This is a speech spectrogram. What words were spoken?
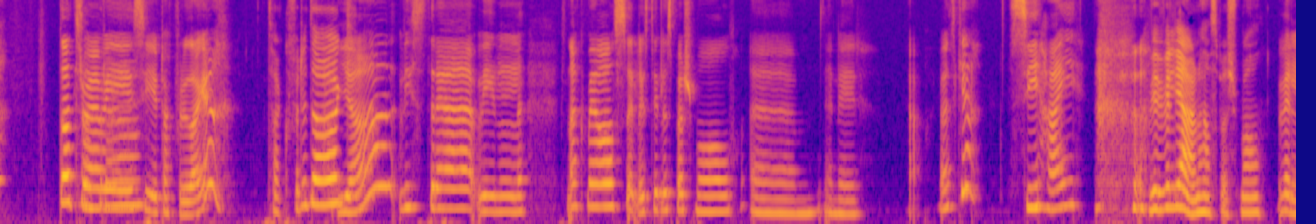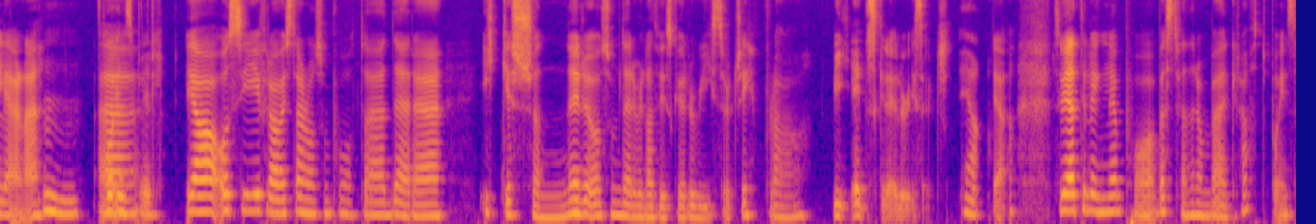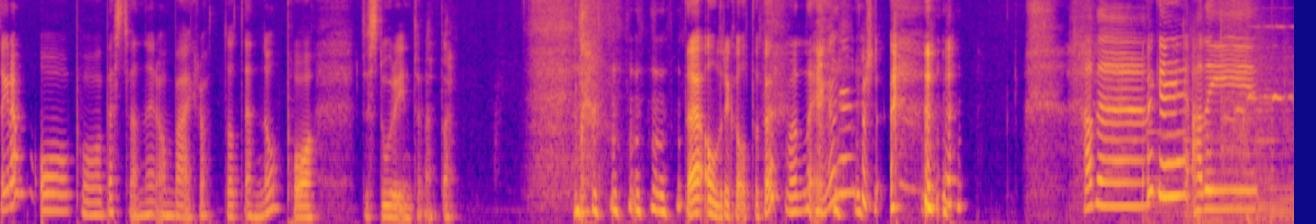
Da tror jeg vi sier takk for i dag. Ja. Takk for i dag. Ja, hvis dere vil snakke med oss eller stille spørsmål, eh, eller ja, jeg vet ikke. Si hei. Vi vil gjerne ha spørsmål Veldig gjerne. mm. og Eh, innspill. Ja, og si ifra hvis det er noe som på en måte dere ikke skjønner, og som dere vil at vi skal gjøre research i. For da Vi elsker å gjøre research. Ja. Så vi er tilgjengelige på Bestevenner om bærekraft på Instagram og på bestevennerombærekraft.no på det store internettet. det har jeg aldri kalt det før, men en gang er det første. Ha det! Ok, ha det!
